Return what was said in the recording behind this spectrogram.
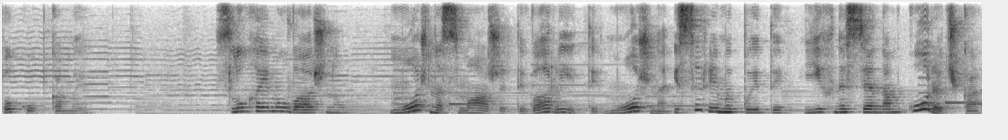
покупками. Слухаємо уважно. Можна смажити, варити, можна і сирими пити. Їх несе нам курочка,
